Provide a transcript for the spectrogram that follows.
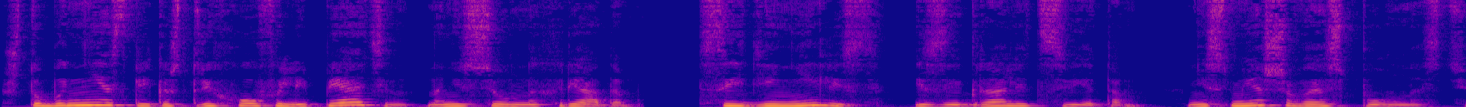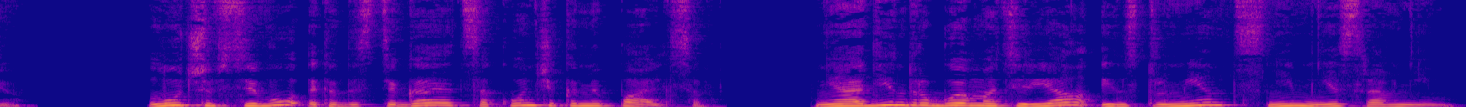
чтобы несколько штрихов или пятен, нанесенных рядом, соединились и заиграли цветом, не смешиваясь полностью. Лучше всего это достигается кончиками пальцев. Ни один другой материал и инструмент с ним не сравним.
